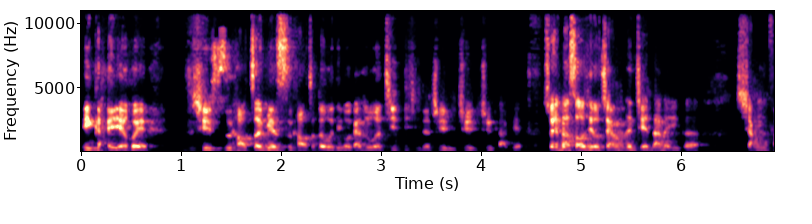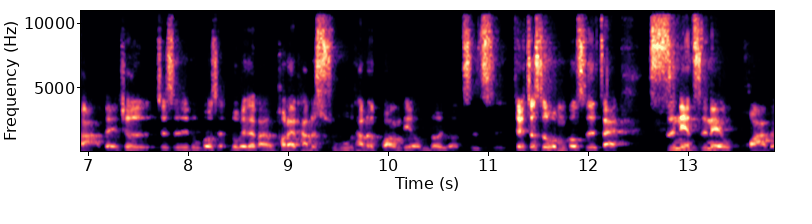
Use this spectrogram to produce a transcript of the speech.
应该也会去思考正面思考这个问题，我该如何积极的去去去改变。所以那时候有这样很简单的一个想法，对，就是就是卢博士卢贝松导演，后来他的书他的光碟我们都有支持，对，这是我们公司在十年之内花的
